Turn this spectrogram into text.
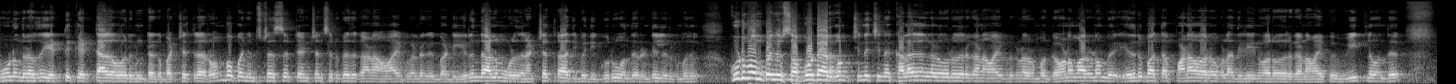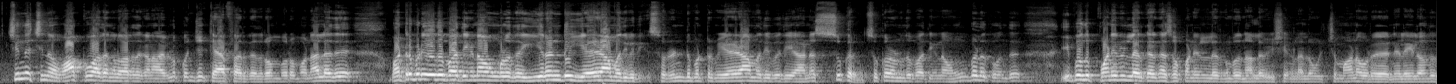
மூணுங்கிறது எட்டுக்கு எட்டாக வருகின்ற பட்சத்தில் ரொம்ப கொஞ்சம் ஸ்ட்ரெஸ் டென்ஷன்ஸ் இருக்கிறதுக்கான வாய்ப்புகள் இருக்குது பட் இருந்தாலும் உங்களுக்கு நட்சத்திராதிபதி குரு வந்து ரெண்டில் இருக்கும்போது குடும்பம் கொஞ்சம் சப்போர்ட்டாக இருக்கும். சின்ன சின்ன கழகங்கள் வருவதற்கான வாய்ப்பு இருக்கணும் ரொம்ப கவனமாக இருக்கணும். எதிர்பார்த்த பண வரவுகளாம் திடீர்னு வருவதற்கான வாய்ப்பு. வீட்டில் வந்து சின்ன சின்ன வாக்குவாதங்கள் வர்றதுக்கான வாய்ப்பு கொஞ்சம் கேஃபாக இருக்கிறது ரொம்ப ரொம்ப நல்லது. மற்றபடி வந்து பார்த்தீங்கன்னா உங்களுக்கு இரண்டு ஏழாம் அதிபதி ஸோ ரெண்டு மற்றும் ஏழாம் அதிபதியான சுக்கரன். சுக்கரன் வந்து பார்த்தீங்கன்னா உங்களுக்கு வந்து இப்போ வந்து பன்னிரெண்டில் இருக்காங்க ஸோ பன்னிரெண்டில் இருக்கும்போது நல்ல விஷயங்கள் நல்ல உச்சமான ஒரு நிலையில் வந்து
